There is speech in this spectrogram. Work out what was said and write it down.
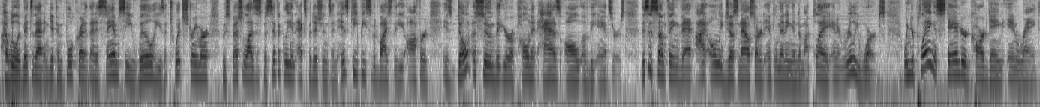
I will admit to that and give him full credit. That is Sam C. Will. He's a Twitch streamer who specializes specifically in expeditions. And his key piece of advice that he offered is don't assume that your opponent has all of the answers. This is something that I only just now started implementing into my play, and it really works. When you're playing a standard card game in ranked,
